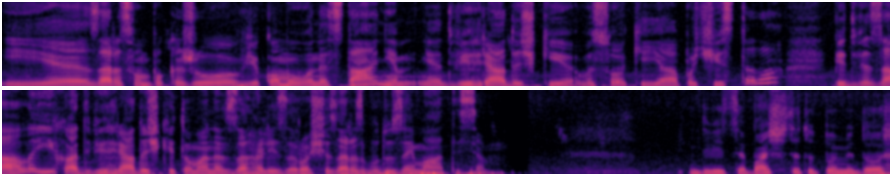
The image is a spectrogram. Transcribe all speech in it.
І е, зараз вам покажу, в якому вони стані. Дві грядочки високі я почистила, підв'язала їх, а дві грядочки то в мене взагалі зарощі. Зараз буду займатися. Дивіться, бачите тут помідор?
